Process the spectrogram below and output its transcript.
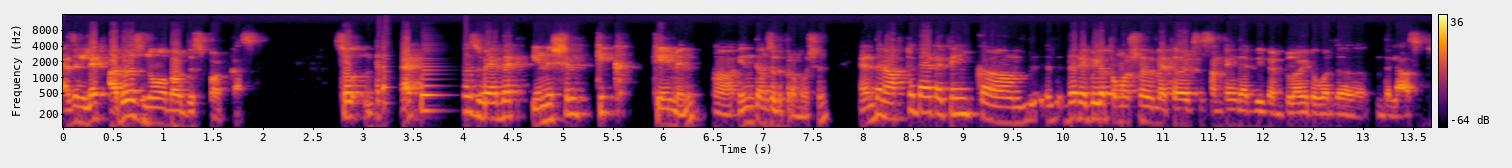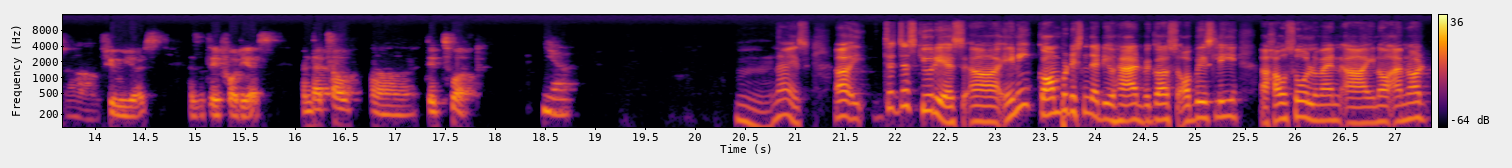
as in let others know about this podcast. So that was where that initial kick came in uh, in terms of the promotion. And then after that i think um, the regular promotional methods is something that we've employed over the the last uh, few years as three four years. And that's how uh, it's worked. Yeah Hmm, nice. Uh, just, just curious. Uh, any competition that you had because obviously a household woman. Uh, you know, I'm not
